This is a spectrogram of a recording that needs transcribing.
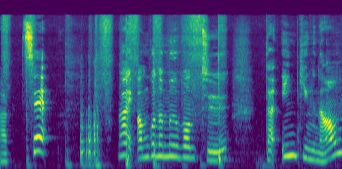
That's it. Right, I'm gonna move on to the inking now.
